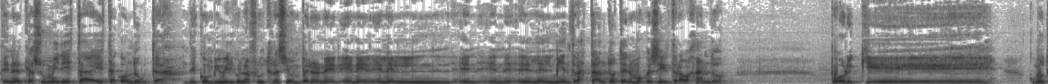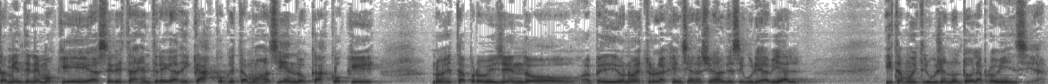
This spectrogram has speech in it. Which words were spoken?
tener que asumir esta, esta conducta de convivir con la frustración, pero en el, en, el, en, el, mientras tanto tenemos que seguir trabajando, porque como también tenemos que hacer estas entregas de cascos que estamos haciendo, cascos que nos está proveyendo a pedido nuestro la Agencia Nacional de Seguridad Vial, y estamos distribuyendo en toda la provincia.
